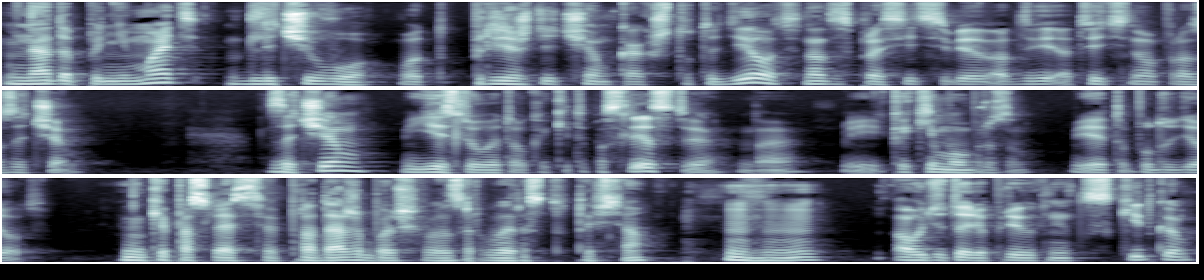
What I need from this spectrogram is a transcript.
Надо понимать, для чего. Вот прежде чем как что-то делать, надо спросить себе, ответить на вопрос, зачем. Зачем, есть ли у этого какие-то последствия, да, и каким образом я это буду делать. Какие последствия? Продажи больше вырастут, и все. Угу. Аудитория привыкнет к скидкам,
